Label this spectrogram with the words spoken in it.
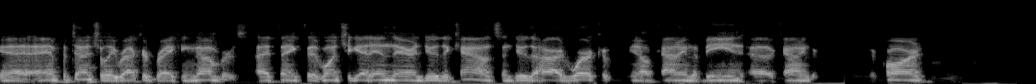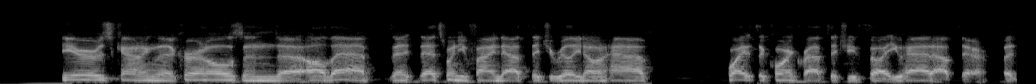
uh, and potentially record breaking numbers. I think that once you get in there and do the counts and do the hard work of, you know, counting the bean, uh, counting the, the, corn, ears, counting the kernels, and uh, all that, that, that's when you find out that you really don't have quite the corn crop that you thought you had out there. But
